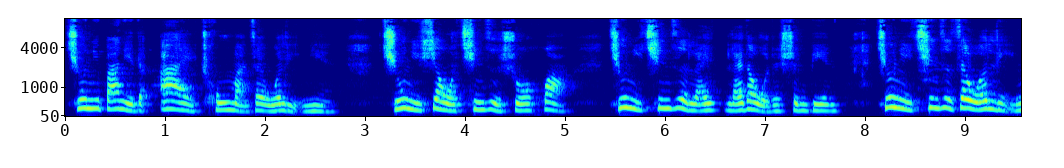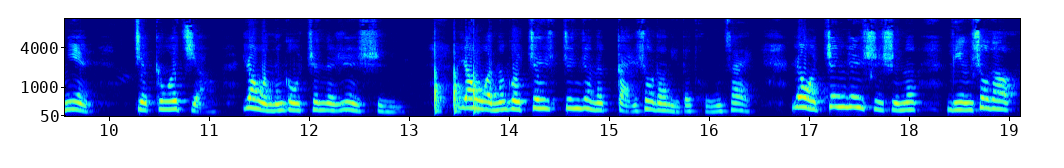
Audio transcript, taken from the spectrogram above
求你把你的爱充满在我里面，求你向我亲自说话，求你亲自来来到我的身边，求你亲自在我里面就跟我讲，让我能够真的认识你。让我能够真真正的感受到你的同在，让我真真实实的领受到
